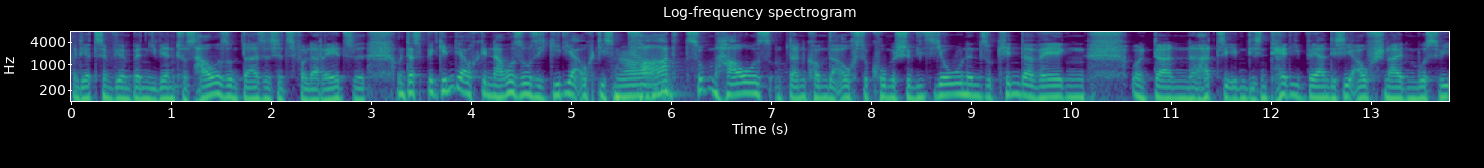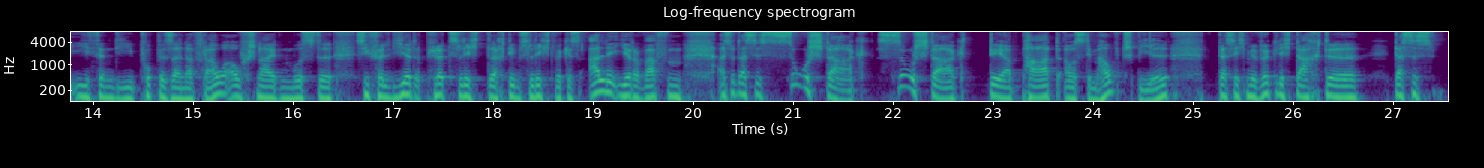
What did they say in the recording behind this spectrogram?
und jetzt sind wir im Beneventus Haus und da ist es jetzt voller Rätsel. Und das beginnt ja auch genauso. Sie geht ja auch diesen ja. Pfad zum Haus und dann kommen da auch so komische Visionen, so Kinderwägen und dann hat sie eben diesen Teddybären, die sie aufschneiden muss wie Ethan die Puppe seiner Frau aufschneiden musste. Sie verliert plötzlich, nachdem das Licht weg ist, alle ihre Waffen. Also das ist so stark, so stark der Part aus dem Hauptspiel, dass ich mir wirklich dachte, das ist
